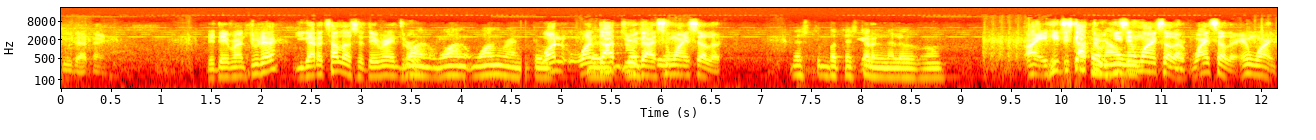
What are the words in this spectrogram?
do that thing. Did they run through there? You gotta tell us if they ran through. One, one, one ran through. One one But got through, guys. To wine cellar. there's still- But they're still gotta- in the living room. All right, he just got Okay, through. now He's in wine cellar. Wine cellar in wine.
